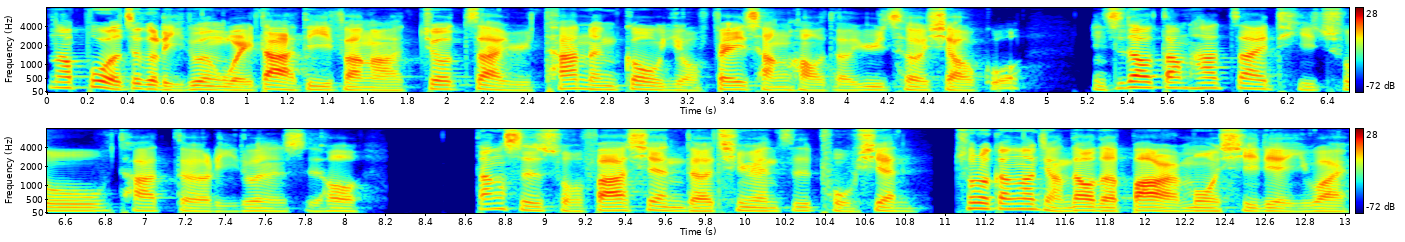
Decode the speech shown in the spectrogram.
那布尔这个理论伟大的地方啊，就在于它能够有非常好的预测效果。你知道，当他在提出他的理论的时候。当时所发现的氢原子谱线，除了刚刚讲到的巴尔默系列以外，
